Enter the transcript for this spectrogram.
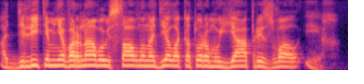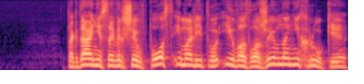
Отделите мне Варнаву и Савла на дело, которому я призвал их. Тогда они, совершив пост и молитву и возложив на них руки,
